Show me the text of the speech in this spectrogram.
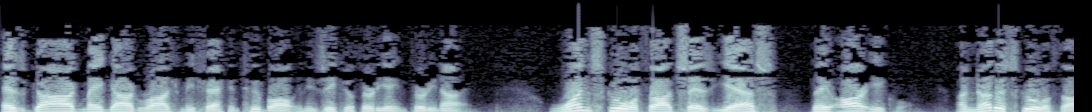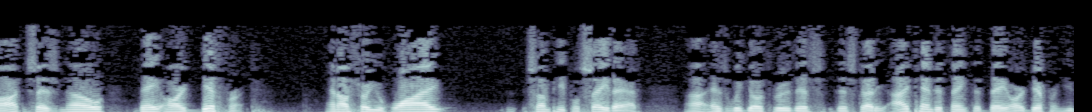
as Gog, Magog, Rosh, Meshech, and Tubal in Ezekiel 38 and 39? One school of thought says yes, they are equal. Another school of thought says no, they are different. And I'll show you why some people say that uh, as we go through this this study. I tend to think that they are different. You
